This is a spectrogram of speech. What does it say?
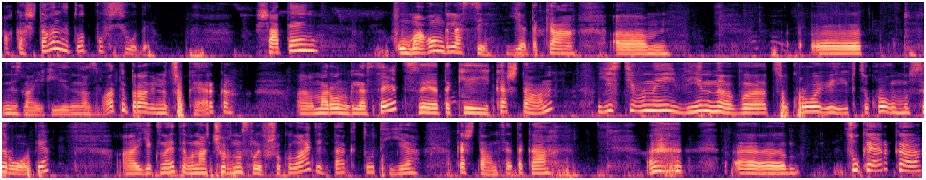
а каштани тут повсюди. Шатень у Маронгласи. Є така. ем, е, не знаю, як її назвати правильно, цукерка. Марон глясе це такий каштан їстівний. Він в цукровій і в цукровому сиропі. Як знаєте, вона чорнослив в шоколаді. Так, тут є каштан. Це така е, цукерка,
